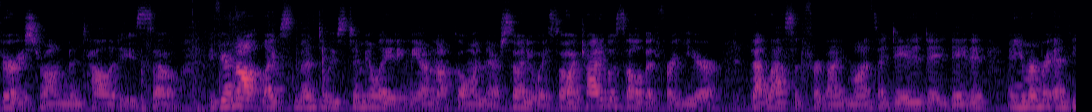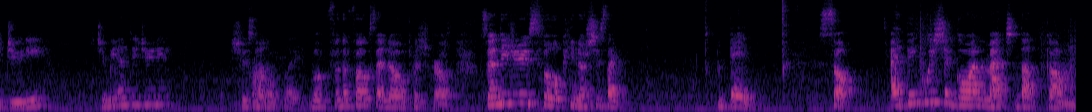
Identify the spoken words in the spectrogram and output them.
very strong mentalities. So if you're not like mentally stimulating me, I'm not going there. So anyway, so I tried to go celibate for a year. That lasted for nine months. I dated, dated, dated. And you remember Auntie Judy? Did you meet Auntie Judy? She was on Probably. well, for the folks that know Push Girls, so Auntie Judy's Filipino. She's like, babe, so I think we should go on Match.com.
